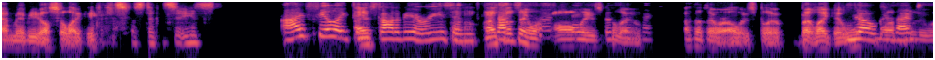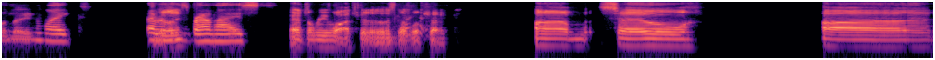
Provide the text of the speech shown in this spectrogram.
and maybe also like inconsistencies. I feel like there's th- got to be a reason. I thought they were always blue. I thought they were always blue, but like it No, because I've blue when seen they like Really? brown eyes. I have to rewatch it and double check. Um, so, uh,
